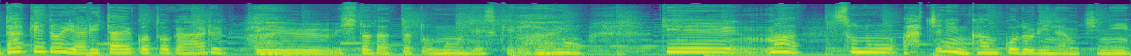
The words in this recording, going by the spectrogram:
だけどやりたいことがあるっていう人だったと思うんですけれども、はい、でまあその8年閑古鳥なうちに、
